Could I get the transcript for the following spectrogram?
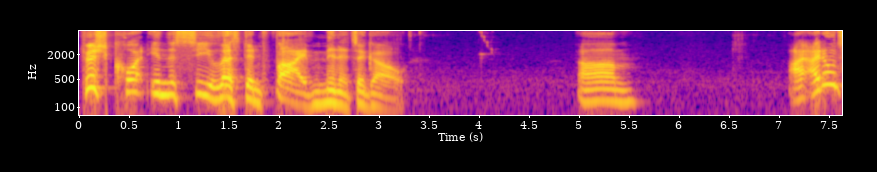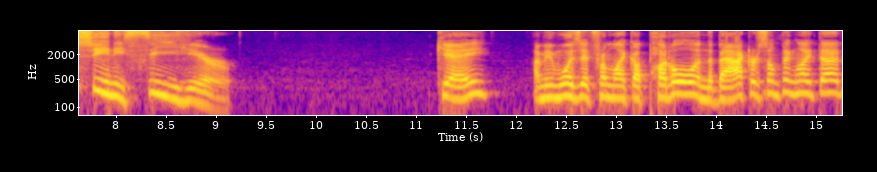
Fish caught in the sea less than five minutes ago. Um, I, I don't see any sea here. Okay. I mean, was it from like a puddle in the back or something like that?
